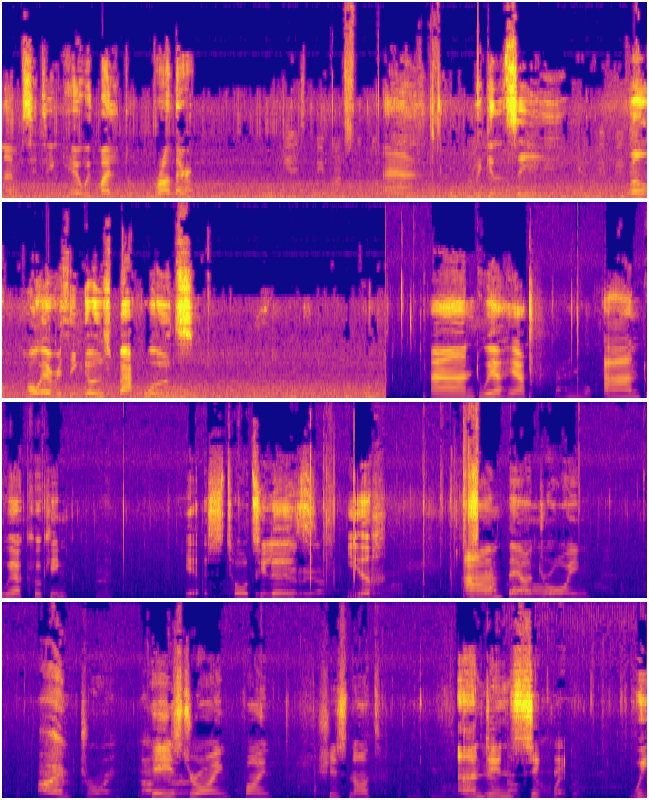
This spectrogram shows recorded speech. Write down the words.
and I'm sitting here with my little brother, and we can see well how everything goes backwards. And we are here, and we are cooking. Yes, tortillas. Yeah. And they are drawing. I'm drawing. Not He's her. drawing, fine. She's not. And in secret, we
